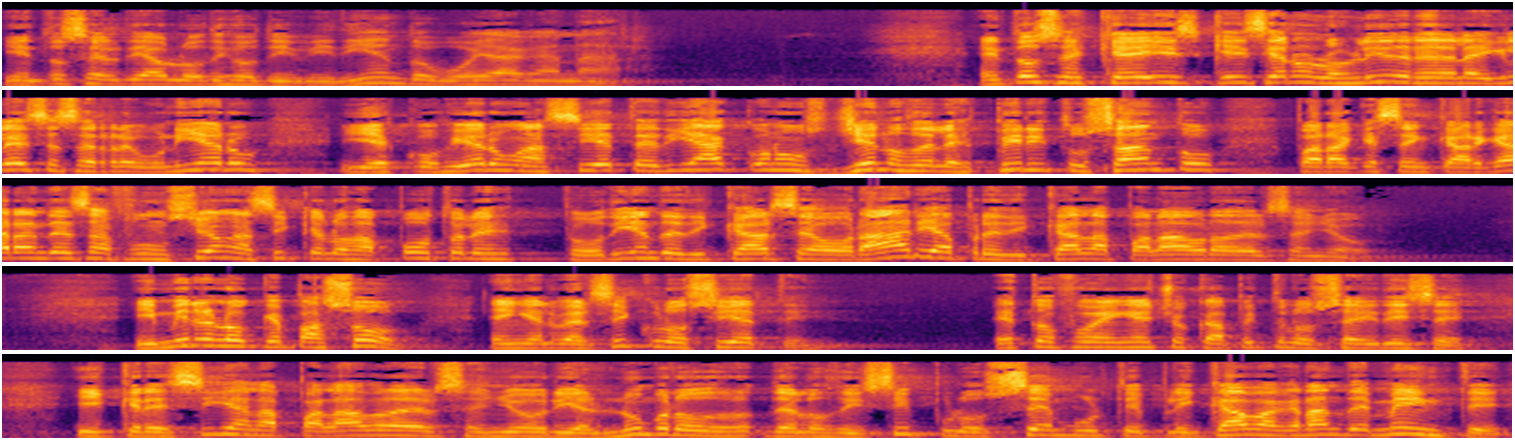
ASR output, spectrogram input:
Y entonces el diablo dijo, dividiendo voy a ganar. Entonces, ¿qué, hicieron los líderes de la iglesia? Se reunieron y escogieron a siete diáconos llenos del Espíritu Santo para que se encargaran de esa función, así que los apóstoles podían dedicarse a orar y a predicar la palabra del Señor. Y miren lo que pasó en el versículo 7. Esto fue en Hechos capítulo 6, dice, y crecía la palabra del Señor y el número de los discípulos se multiplicaba grandemente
